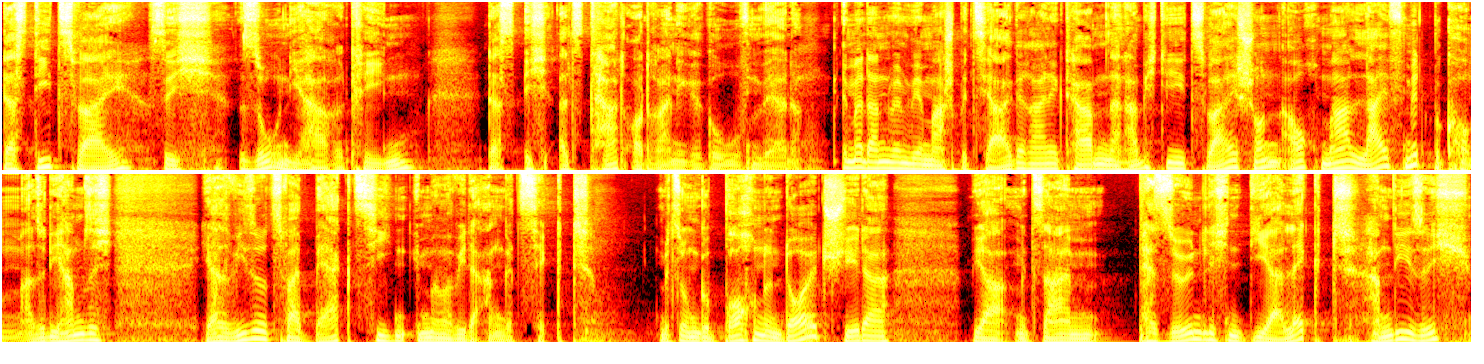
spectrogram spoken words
dass die zwei sich so in die Haare kriegen, dass ich als Tatortreiniger gerufen werde. Immer dann, wenn wir mal spezial gereinigt haben, dann habe ich die zwei schon auch mal live mitbekommen. Also die haben sich ja wie so zwei Bergziegen immer mal wieder angezickt. Mit so einem gebrochenen Deutsch, jeder ja, mit seinem persönlichen Dialekt haben die sich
